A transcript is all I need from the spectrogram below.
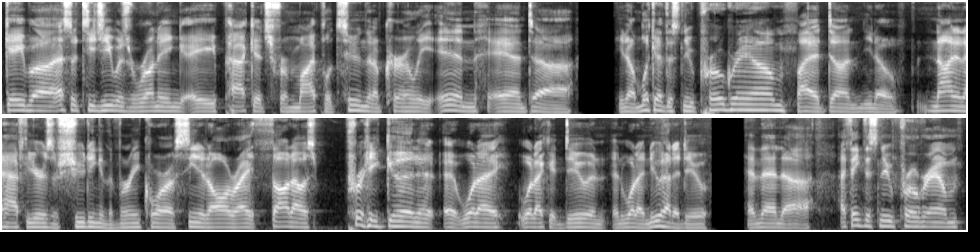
Gabe uh, SOTG was running a package for my platoon that I'm currently in, and uh, you know I'm looking at this new program. I had done you know nine and a half years of shooting in the Marine Corps. I've seen it all right. Thought I was pretty good at, at what I what I could do and, and what I knew how to do. And then uh, I think this new program,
